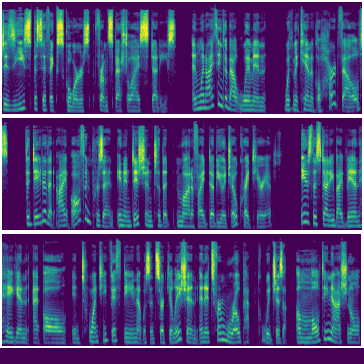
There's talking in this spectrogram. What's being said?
disease specific scores from specialized studies. And when I think about women with mechanical heart valves, the data that I often present, in addition to the modified WHO criteria, is the study by Van Hagen et al. in 2015 that was in circulation, and it's from ROPAC, which is a multinational,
